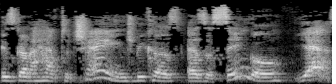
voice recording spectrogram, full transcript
is going to have to change because as a single, yes,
